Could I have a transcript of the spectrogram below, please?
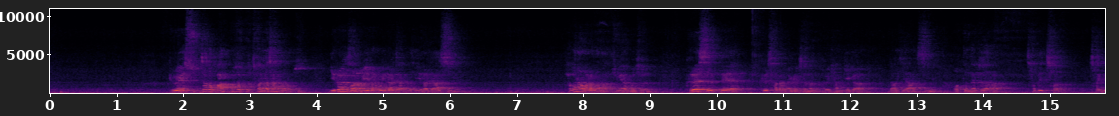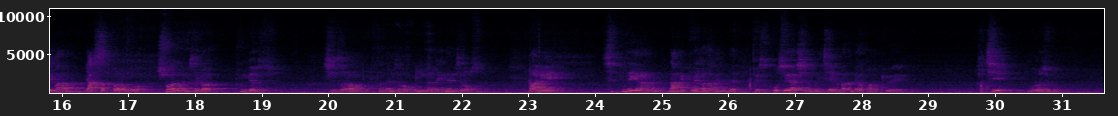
교회 숫자가 많고 적고 전혀 상관없어. 일하는 사람이 일하고 일하지 않는 사람이 일하지 않습니다. 하거나 말거나 중요한 것은 그랬을 때 그 사람에게서는 그 향기가 나지 않습니다. 어떤 냄새가 나? 차디차고 자기만 약삭 바르고 추한 냄새가 풍겨지죠. 신선하고 풋풋한 냄새가 없고 인간적인 냄새가 없습니다. 남이 슬픈 얘기를 하는 남이 불행을 당했는데 뒤에서 고소해 하시는 분이 제일 많은 데가 바로 교회예요. 같이 울어주고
